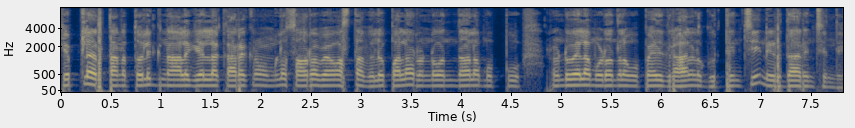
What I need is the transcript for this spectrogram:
కెప్లర్ తన తొలి నాలుగేళ్ళ కార్యక్రమంలో సౌర వ్యవస్థ వెలుపల రెండు వందల ముప్పు రెండు వేల మూడు వందల ముప్పై ఐదు గ్రహాలను గుర్తించి నిర్ధారించింది.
